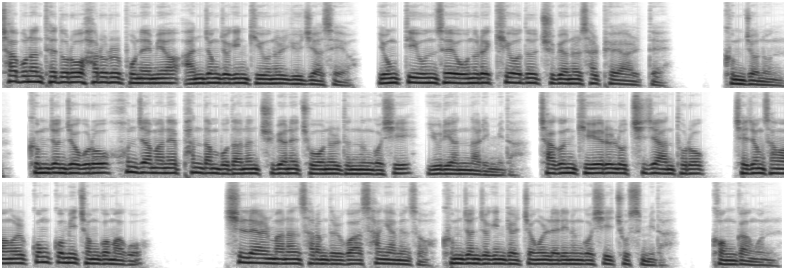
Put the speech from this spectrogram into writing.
차분한 태도로 하루를 보내며 안정적인 기운을 유지하세요. 용띠 운세 오늘의 키워드 주변을 살펴야 할 때 금전운 금전적으로 혼자만의 판단보다는 주변의 조언을 듣는 것이 유리한 날입니다. 작은 기회를 놓치지 않도록 재정 상황을 꼼꼼히 점검하고 신뢰할 만한 사람들과 상의하면서 금전적인 결정을 내리는 것이 좋습니다. 건강운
